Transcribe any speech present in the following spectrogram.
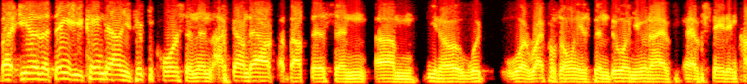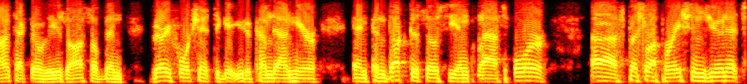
But you know, the thing you came down, you took the course, and then I found out about this, and um, you know what what Rifles Only has been doing. You and I have, have stayed in contact over the years. Also, been very fortunate to get you to come down here and conduct this OCM class for uh, special operations units.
